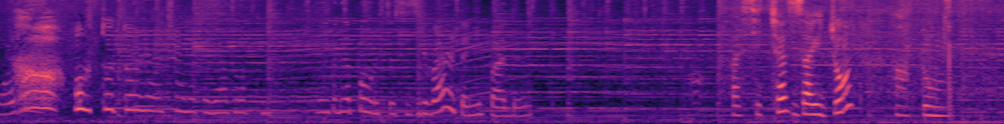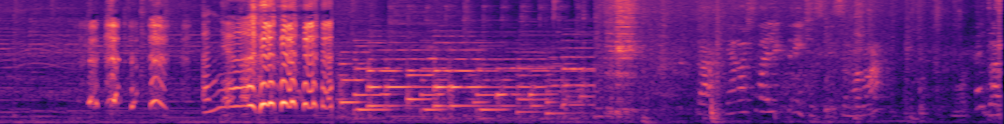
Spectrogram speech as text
О, тут тоже очень много яблок. Они когда полностью созревают, они падают. А сейчас зайдем в дом. 안녕. Так, я нашла электрический самовар. Нам,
